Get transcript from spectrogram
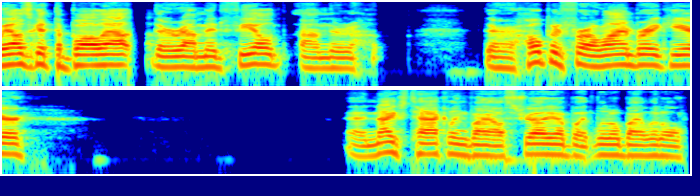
Wales get the ball out. They're around midfield. Um, they're they're hoping for a line break here. And nice tackling by Australia, but little by little.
